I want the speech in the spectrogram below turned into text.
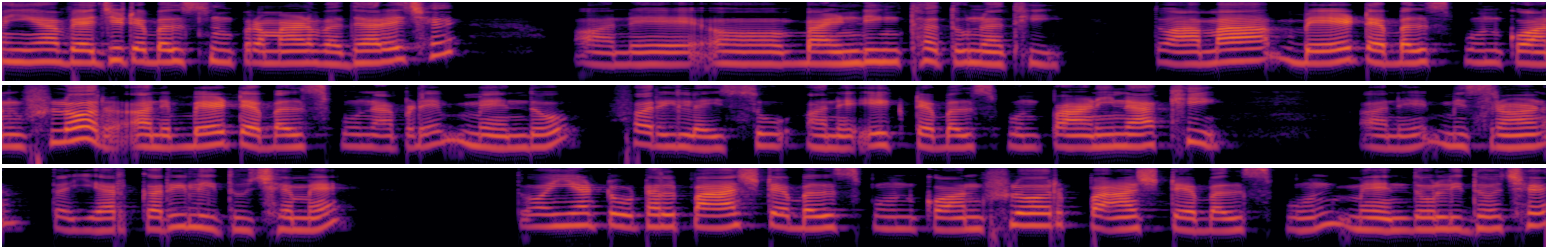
અહીંયા વેજીટેબલ્સનું પ્રમાણ વધારે છે અને બાઇન્ડિંગ થતું નથી. તો આમાં બે ટેબલ સ્પૂન કોર્નફ્લોર અને બે ટેબલ સ્પૂન આપણે મેંદો ફરી લઈશું અને એક ટેબલ સ્પૂન પાણી નાખી અને મિશ્રણ તૈયાર કરી લીધું છે મેં. તો અહીંયા ટોટલ પાંચ ટેબલ સ્પૂન કોર્નફ્લોર, પાંચ ટેબલ સ્પૂન મેંદો લીધો છે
